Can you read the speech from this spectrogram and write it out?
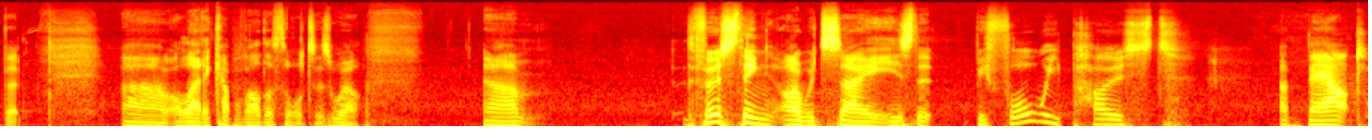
but uh, I'll add a couple of other thoughts as well. Um, the first thing I would say is that before we post about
